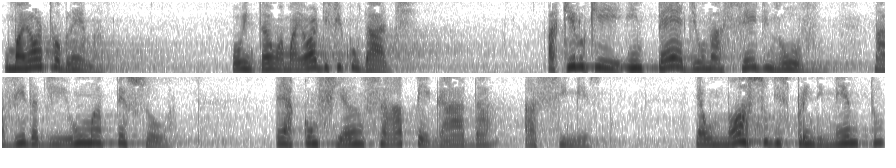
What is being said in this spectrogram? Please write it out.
O maior problema, ou então a maior dificuldade, aquilo que impede o nascer de novo na vida de uma pessoa, é a confiança apegada a si mesmo. É o nosso desprendimento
